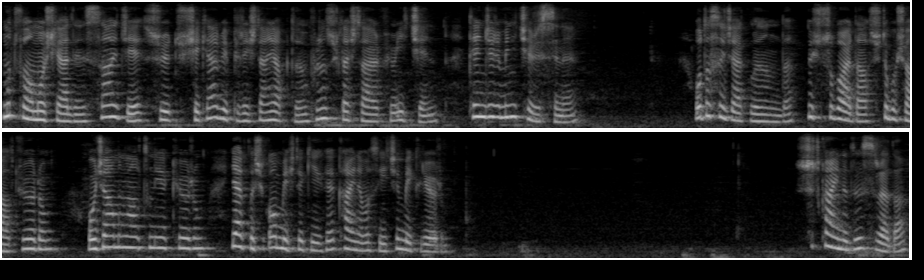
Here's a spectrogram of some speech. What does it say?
Mutfağıma hoş geldiniz. Sadece süt, şeker ve pirinçten yaptığım fırın sütlaç tarifi için tenceremin içerisine oda sıcaklığında 3 su bardağı sütü boşaltıyorum. Ocağımın altını yakıyorum. Yaklaşık 15 dakika kaynaması için bekliyorum. Süt kaynadığı sırada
